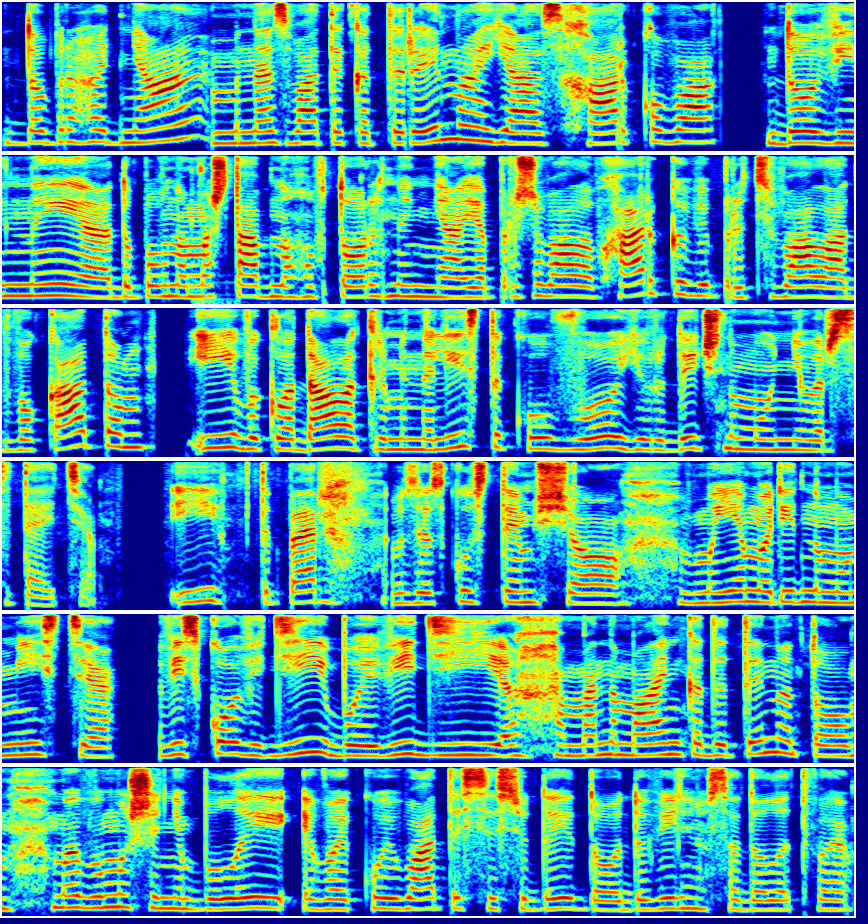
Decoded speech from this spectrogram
Доброго дня, мене звати Катерина. Я з Харкова. До війни, до повномасштабного вторгнення я проживала в Харкові, працювала адвокатом і викладала криміналістику в юридичному університеті. І тепер, у зв'язку з тим, що в моєму рідному місті військові дії, бойові дії, а в мене маленька дитина, то ми вимушені були евакуюватися сюди до, до Вільнюса, до Литви.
